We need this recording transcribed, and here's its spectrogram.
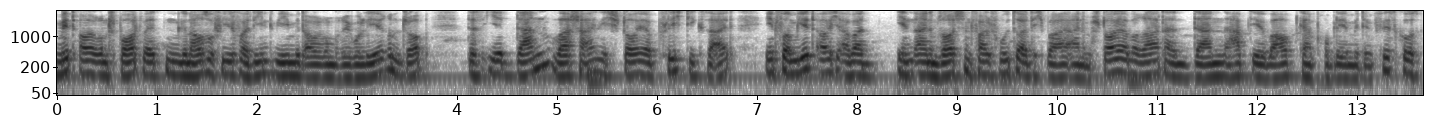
mit euren Sportwetten genauso viel verdient wie mit eurem regulären Job, dass ihr dann wahrscheinlich steuerpflichtig seid. Informiert euch aber in einem solchen Fall frühzeitig bei einem Steuerberater, dann habt ihr überhaupt kein Problem mit dem Fiskus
